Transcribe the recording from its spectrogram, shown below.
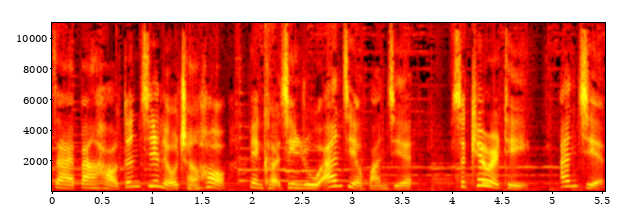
在办好登机流程后，便可进入安检环节。Security 安检，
